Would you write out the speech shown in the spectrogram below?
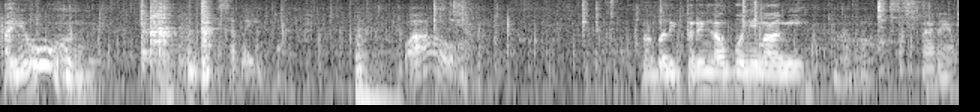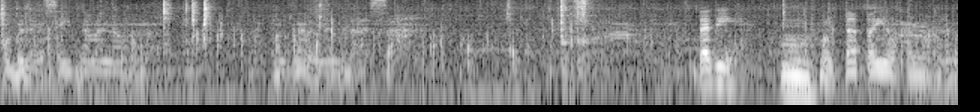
Ayun. Sabay pa. Wow. Babalik rin lang po ni Mami. Oo. Para yung kabilang side naman ng magkaroon ng lasa. Daddy, Hmm. magtatayo ka ng ano,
